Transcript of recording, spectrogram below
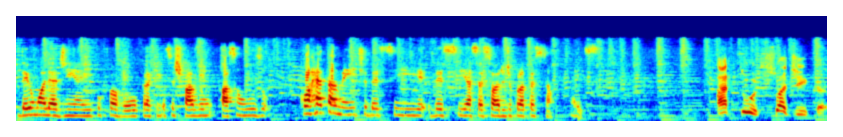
dê uma olhadinha aí, por favor, para que vocês façam, façam uso corretamente desse, desse acessório de proteção. É isso. Arthur, sua dica.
